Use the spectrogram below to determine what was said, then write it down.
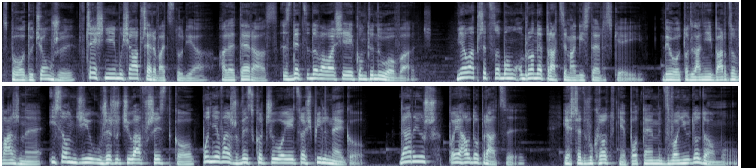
Z powodu ciąży wcześniej musiała przerwać studia, ale teraz zdecydowała się je kontynuować. Miała przed sobą obronę pracy magisterskiej. Było to dla niej bardzo ważne i sądził, że rzuciła wszystko, ponieważ wyskoczyło jej coś pilnego. Dariusz pojechał do pracy. Jeszcze dwukrotnie potem dzwonił do domu.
